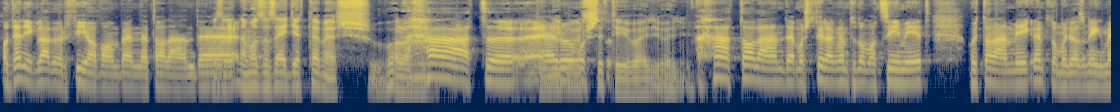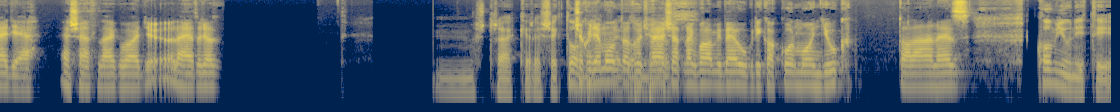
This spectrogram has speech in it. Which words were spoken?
a Danny Glover fia van benne talán, de... Az nem az az egyetemes valami? Hát erről most... Vagy, vagy... Hát talán, de most tényleg nem tudom a címét, hogy talán még, nem tudom, hogy az még megye esetleg, vagy lehet, hogy az hmm, most rákeresek. Tudom, Csak ugye mondtad, hogy ha esetleg valami beugrik, akkor mondjuk, talán ez... Community.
